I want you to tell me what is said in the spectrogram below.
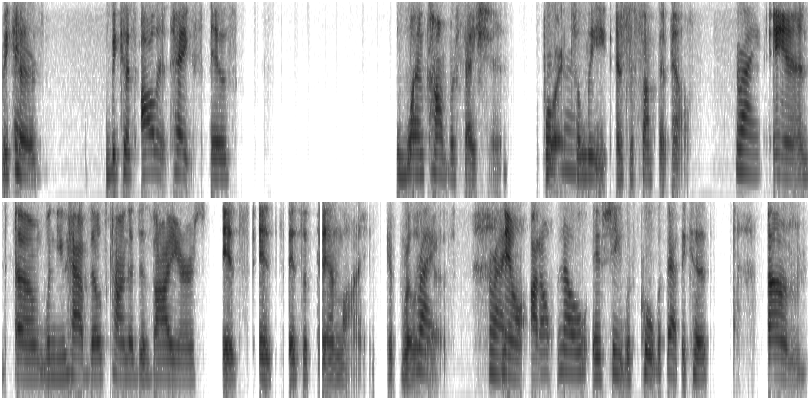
because because all it takes is one conversation for it to Mhm. lead into something else. Right. And um, when you have those kind of desires, it's it's it's a thin line. It really Right. is. Right. Now, I don't know if she was cool with that because, um,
